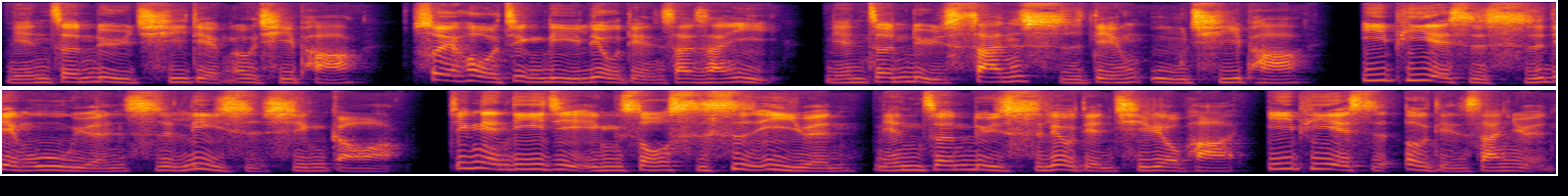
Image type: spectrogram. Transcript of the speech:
年增率七点二七趴，税后净利六点三三亿，年增率三十点五七趴，EPS 十点五五元是历史新高啊！今年第一季营收十四亿元，年增率十六点七六趴，EPS 二点三元。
